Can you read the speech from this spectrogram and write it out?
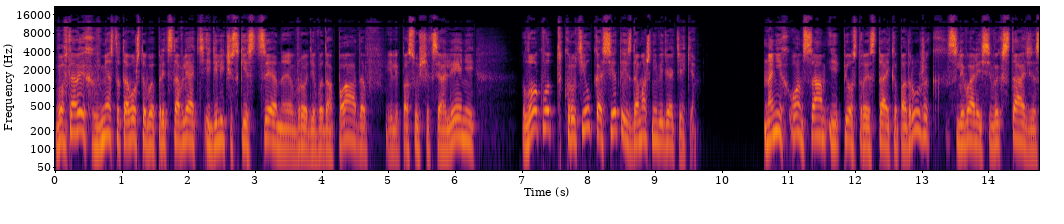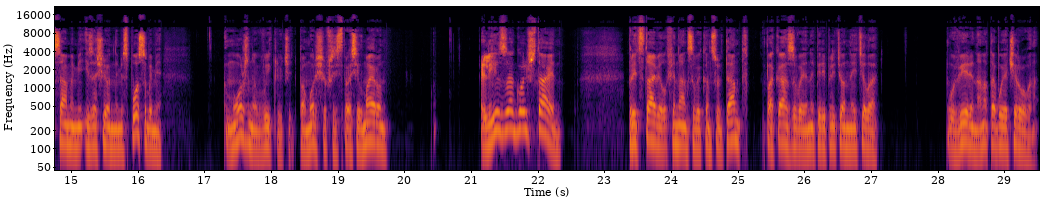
Во-вторых, вместо того, чтобы представлять идиллические сцены вроде водопадов или пасущихся оленей, Локвуд крутил кассеты из домашней видеотеки. На них он сам и пестрая стайка подружек сливались в экстазе самыми изощренными способами. «Можно выключить?» — поморщившись, спросил Майрон. «Лиза Гольштайн», — представил финансовый консультант, показывая на переплетенные тела. Уверен, она тобой очарована.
